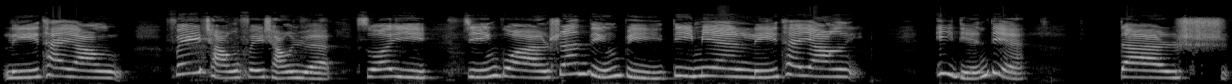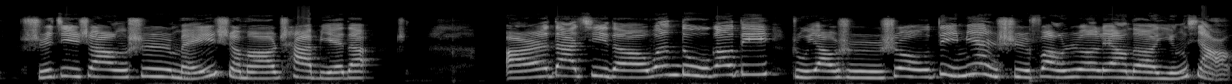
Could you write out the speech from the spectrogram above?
离太阳非常非常远，所以尽管山顶比地面离太阳一点点。但实实际上是没什么差别的，而大气的温度高低主要是受地面释放热量的影响，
